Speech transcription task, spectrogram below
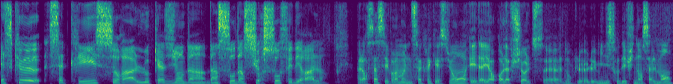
Est-ce que cette crise sera l'occasion d'un saut, d'un sursaut fédéral? Alors ça, c'est vraiment une sacrée question. Et d'ailleurs, Olaf Scholz, euh, donc le, ministre des Finances allemand,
